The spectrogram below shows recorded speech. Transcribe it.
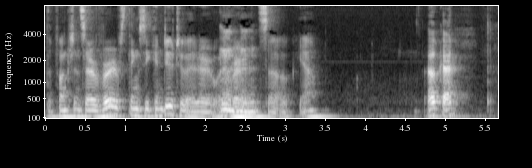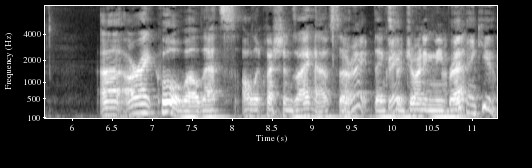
the functions are verbs, things you can do to it or whatever. Mm-hmm. And so yeah, Okay. Uh, all right, cool. Well, that's all the questions I have. So right, thanks for joining me, Okay, Brett. thank you.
